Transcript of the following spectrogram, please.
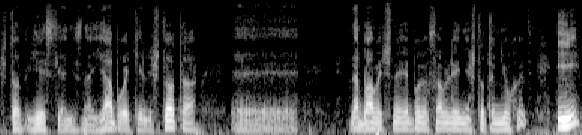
что-то есть, я не знаю, яблоки или что-то, э, добавочное благословление, что-то нюхать. И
